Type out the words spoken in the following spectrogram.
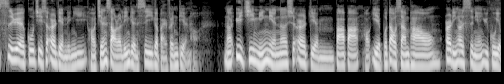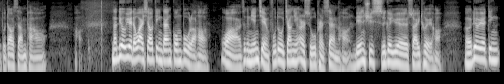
四月估计是二点零一，好，减少了零点四一个百分点，哈。那预计明年呢是二点八八，好，也不到三趴哦。二零二四年预估也不到三趴哦。好，那六月的外销订单公布了哈，哇，这个年减幅度将近二十五 percent 哈，连续十个月衰退哈。呃，六月订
